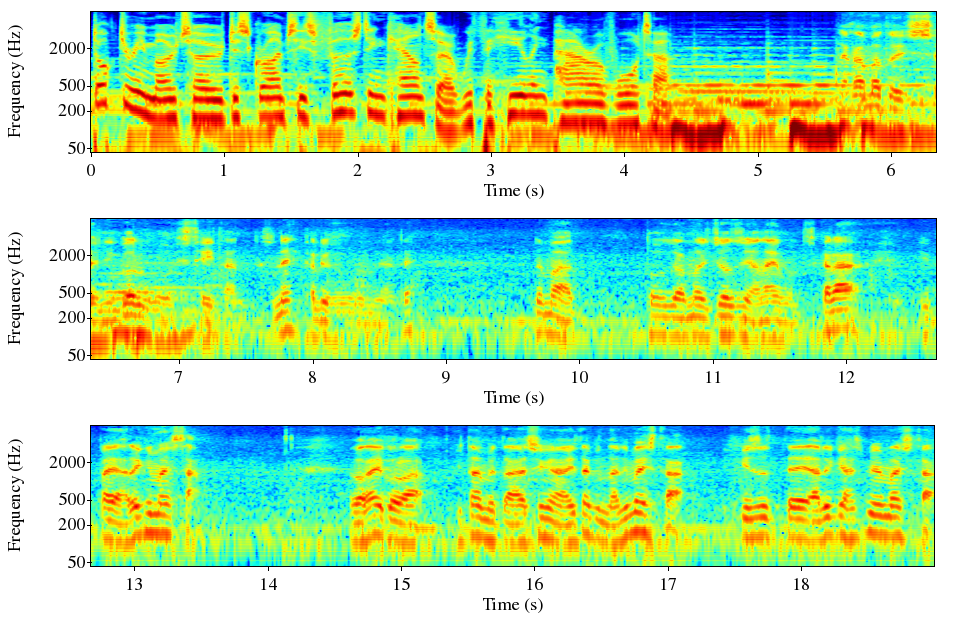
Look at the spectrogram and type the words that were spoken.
Dr. Emoto describes his first encounter with the healing power of water. 仲間と一緒にゴルフをしていたんですね、カリフォルニアで。で、まあ、当然あまり上手じゃないもんですから、いっぱい歩きました。若い頃は痛めた足が痛くなりました。引きずって歩き始めました。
